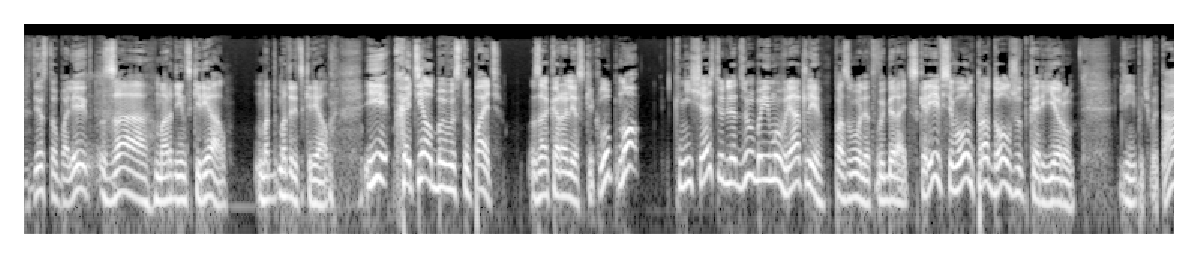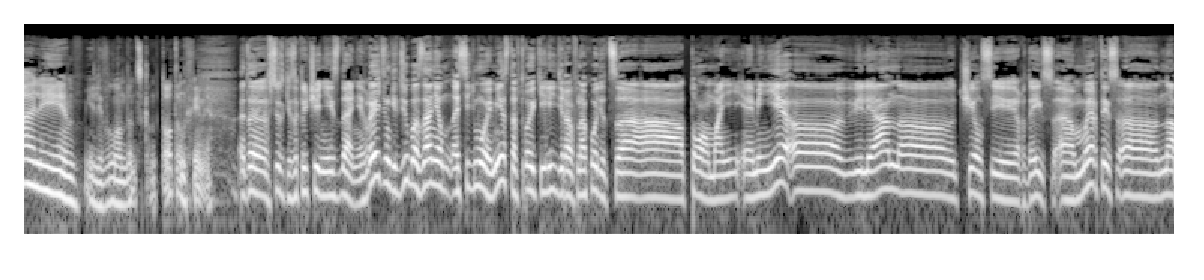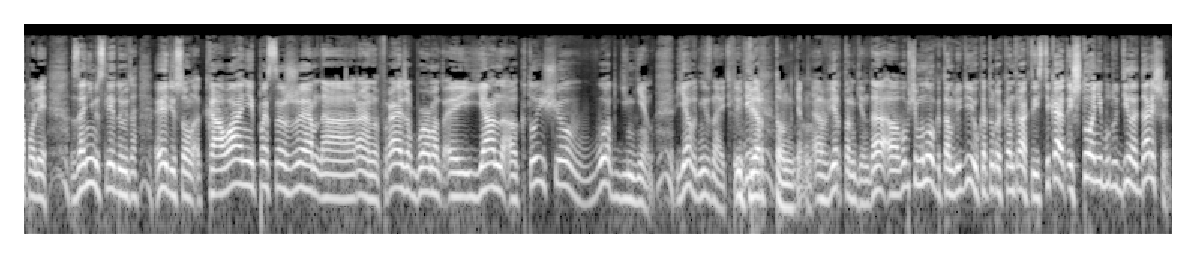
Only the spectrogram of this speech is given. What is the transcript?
С детства болеет. за Мардинский Реал, Мад- Мадридский Реал, и хотел бы выступать за королевский клуб, но, к несчастью для Дзюба, ему вряд ли позволят выбирать. Скорее всего, он продолжит карьеру где-нибудь в Италии или в лондонском Тоттенхэме. Это все-таки заключение издания. В рейтинге Дзюба занял э, седьмое место. В тройке лидеров находятся а, Тома э, Менье, э, Виллиан, Челси, Дрис, Мертенс, Наполи. За ними следуют Эдинсон, Кавани, ПСЖ, Райан Фрейзер, Борнмут, Ян. Кто еще? Вертонген. Я вот не знаю этих людей. Вертонген. Вертонген, да. В общем, много там людей, у которых контракты истекают. И что они будут делать дальше?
